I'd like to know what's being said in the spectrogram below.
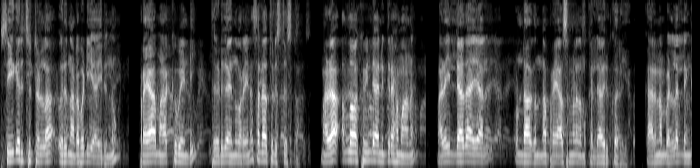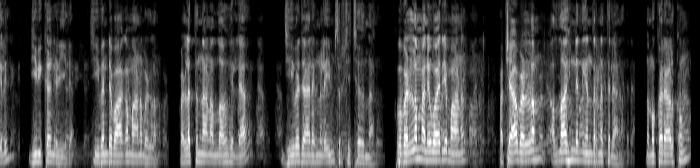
സ്വീകരിച്ചിട്ടുള്ള ഒരു നടപടിയായിരുന്നു പ്രയാ മഴക്ക് വേണ്ടി തേടുക എന്ന് പറയുന്ന സലാത്തുൽ ഇസ്തിസ്ക. മഴ അള്ളാഹുവിന്റെ അനുഗ്രഹമാണ്. മഴയില്ലാതായാൽ ഉണ്ടാകുന്ന പ്രയാസങ്ങൾ നമുക്ക് എല്ലാവർക്കും അറിയാം. കാരണം വെള്ളമില്ലെങ്കിൽ ജീവിക്കാൻ കഴിയില്ല. ജീവന്റെ ഭാഗമാണ് വെള്ളം. വെള്ളത്തിൽ നിന്നാണ് അള്ളാഹു എല്ലാ ജീവജാലങ്ങളെയും സൃഷ്ടിച്ചതെന്നാണ്. അപ്പൊ വെള്ളം അനിവാര്യമാണ്. പക്ഷെ ആ വെള്ളം അള്ളാഹുവിന്റെ നിയന്ത്രണത്തിലാണ്. നമുക്കൊരാൾക്കും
